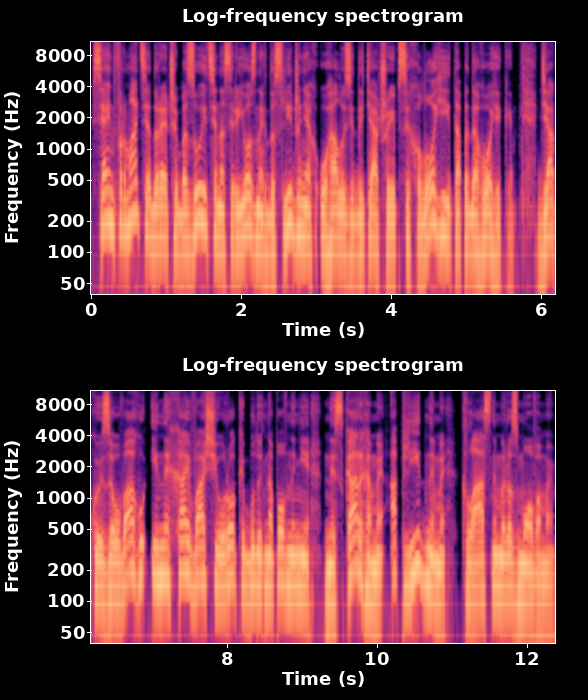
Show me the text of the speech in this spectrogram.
Вся інформація, до речі, базується на серйозних дослідженнях у галузі дитячої психології та педагогіки. Дякую за увагу, і нехай ваші уроки будуть наповнені не скаргами, а плідними, класними розмовами.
